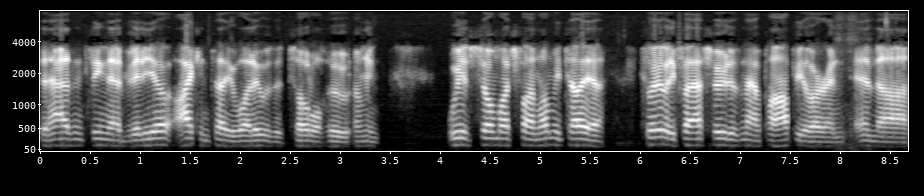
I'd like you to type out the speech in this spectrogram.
that hasn't seen that video, I can tell you what, it was a total hoot. I mean, we had so much fun. Let me tell you, clearly fast food isn't that popular in in uh,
